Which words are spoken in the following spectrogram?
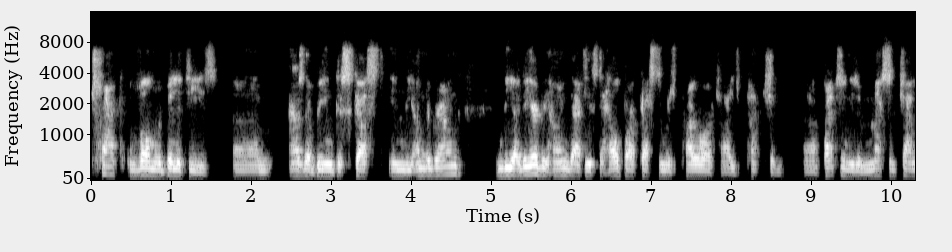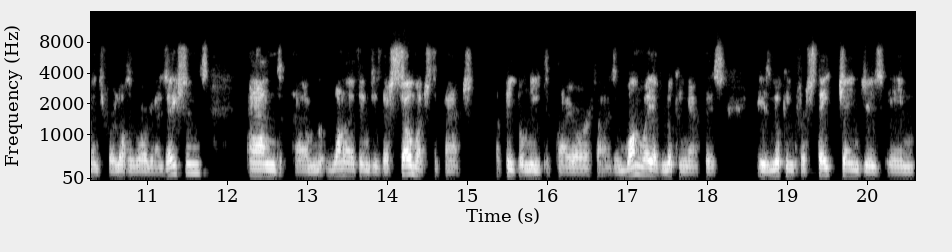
track vulnerabilities um, as they're being discussed in the underground. And the idea behind that is to help our customers prioritize patching. Uh, patching is a massive challenge for a lot of organizations. And um, one of the things is there's so much to patch that people need to prioritize. And one way of looking at this is looking for state changes in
